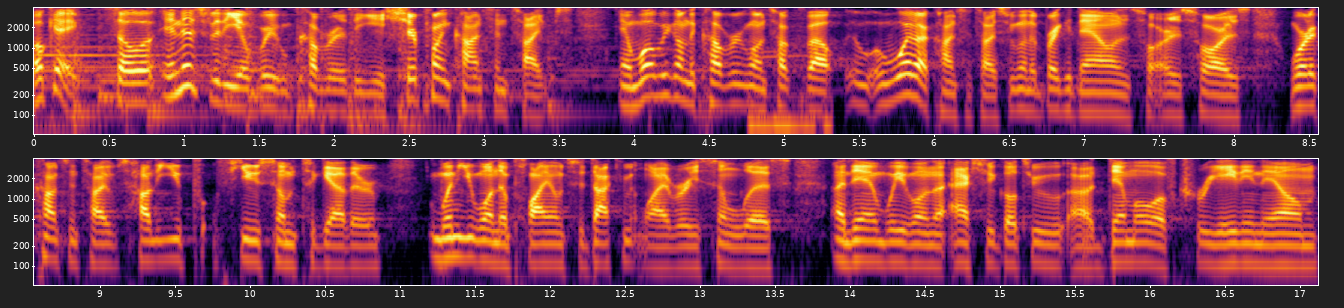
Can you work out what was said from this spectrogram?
Okay, so in this video, we will cover the SharePoint content types. And what we're going to cover, we're going to talk about what are content types. We're going to break it down as far, as far as what are content types, how do you fuse them together, when you want to apply them to document libraries and lists. And then we want to actually go through a demo of creating them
